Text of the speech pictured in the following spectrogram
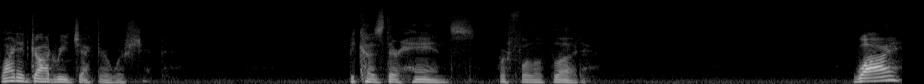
Why did God reject their worship? Because their hands were full of blood. Why?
